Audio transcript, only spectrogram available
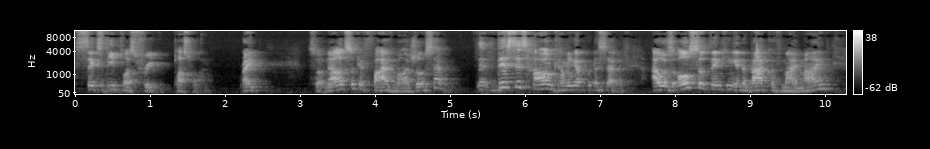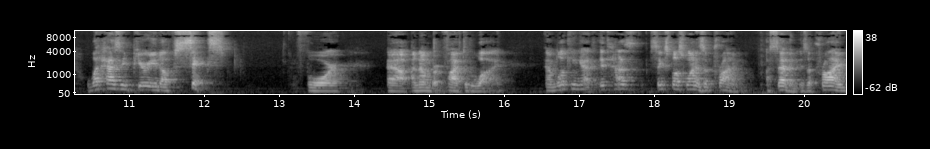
60 plus 3 plus 1, right? So now let's look at 5 modulo 7. This is how I'm coming up with a 7. I was also thinking in the back of my mind, what has a period of 6 for uh, a number, 5 to the y? I'm looking at, it has 6 plus 1 is a prime, a 7 is a prime,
